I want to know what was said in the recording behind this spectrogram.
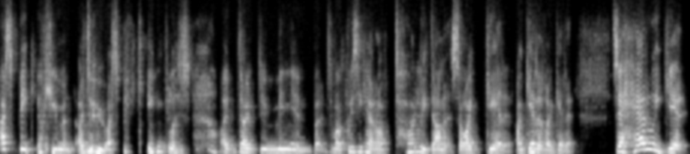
I speak human. I do. I speak English. I don't do minion, but to my pussycat, I've totally done it. So I get it. I get it. I get it. So how do we get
